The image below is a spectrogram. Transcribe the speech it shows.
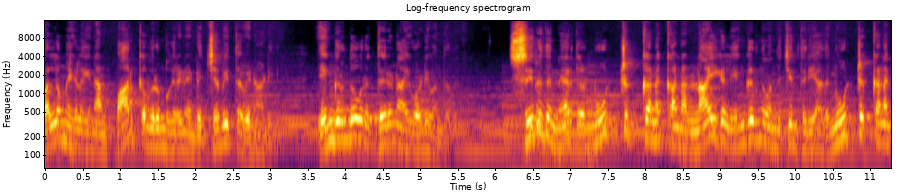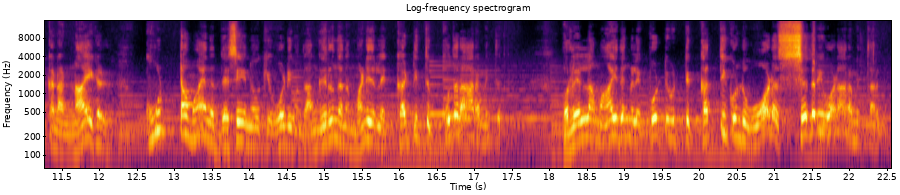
வல்லமைகளை நான் பார்க்க விரும்புகிறேன் என்று செபித்த வினாடி எங்கிருந்தோ ஒரு தெருநாய் ஓடி வந்தது. சிறிது நேரத்தில் நூற்றுக்கணக்கான நாய்கள் எங்கிருந்து வந்துச்சுன்னு தெரியாது. நூற்றுக்கணக்கான நாய்கள் கூட்டமாக அந்த திசையை நோக்கி ஓடி வந்து அங்கிருந்து அந்த மனிதர்களை கட்டித்து குதற ஆரம்பித்தது. அவர்கள் எல்லாம் ஆயுதங்களை போட்டுவிட்டு கத்தி கொண்டு ஓட சிதறி ஓட ஆரம்பித்தார்கள்.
